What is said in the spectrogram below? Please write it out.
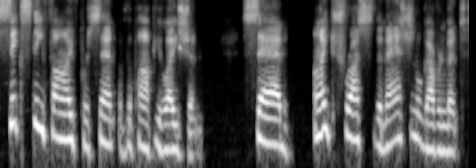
65% of the population said, I trust the national government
